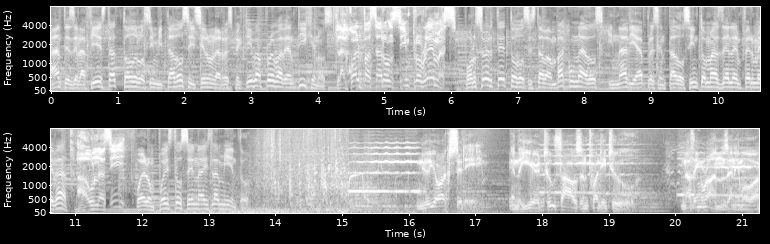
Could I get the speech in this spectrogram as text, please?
Antes de la fiesta, todos los invitados se hicieron la respectiva prueba de antígenos. La cual pasaron sin problemas. Por suerte, todos estaban vacunados y nadie ha presentado síntomas de la enfermedad. Aún así, fueron puestos en aislamiento. New York City, in the year 2022. Nothing runs anymore.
